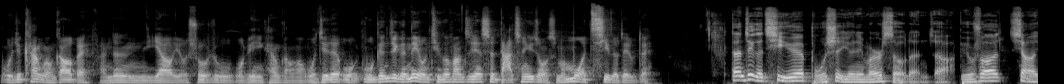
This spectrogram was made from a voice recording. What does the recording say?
我就看广告呗，反正你要有收入，我给你看广告。我觉得我我跟这个内容提供方之间是达成一种什么默契的，对不对？但这个契约不是 universal 的，你知道？比如说像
